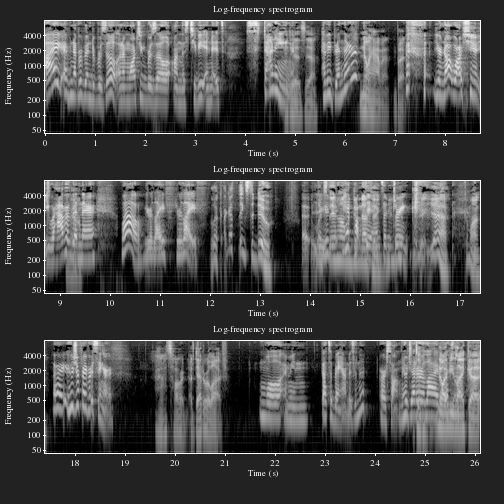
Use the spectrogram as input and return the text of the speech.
I have never been to Brazil, and I'm watching Brazil on this TV, and it's stunning. It is, yeah. Have you been there? No, I haven't. But You're not watching it. You haven't No. been there. Wow, your life, your life. look, I got things to do. Uh, I like stay at home and do nothing. dance and drink. Yeah. Come on. All right, who's your favorite singer? Oh, that's hard. A dead or alive? Well, I mean, that's a band, isn't it? Or song? No, Dead or Alive. No, I that's mean a- like uh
